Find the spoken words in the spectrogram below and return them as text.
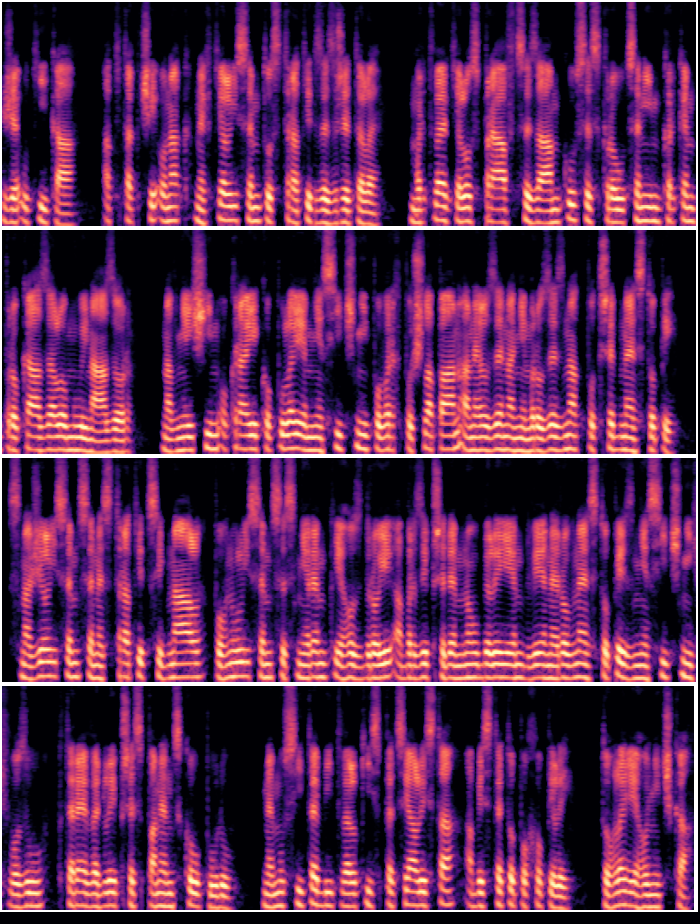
že utíká. A tak či onak, nechtěl jsem to ztratit ze zřetele. Mrtvé tělo správce zámku se skrouceným krkem prokázalo můj názor. Na vnějším okraji kopule je měsíční povrch pošlapán a nelze na něm rozeznat potřebné stopy. Snažil jsem se nestratit signál, pohnul jsem se směrem k jeho zdroji a brzy přede mnou byly jen dvě nerovné stopy z měsíčních vozů, které vedly přes panenskou půdu. Nemusíte být velký specialista, abyste to pochopili. Tohle je honička.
